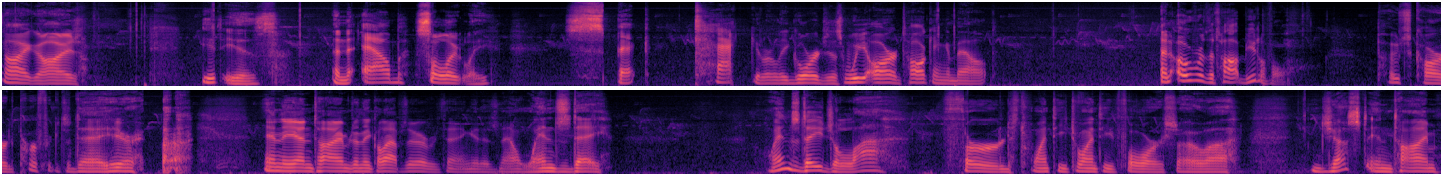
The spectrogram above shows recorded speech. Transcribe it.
Hi guys. It is an absolutely spectacularly gorgeous. We are talking about an over the top beautiful postcard perfect day here in the end times and the collapse of everything. It is now Wednesday. Wednesday, July 3rd, 2024. So, uh, just in time,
